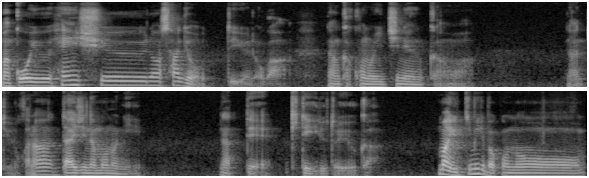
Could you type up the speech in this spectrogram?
まあ、こういう編集の作業っていうのがなんかこの1年間は何て言うのかな大事なものになってきているというかまあ言ってみればこの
